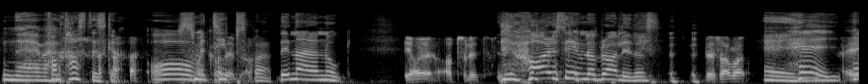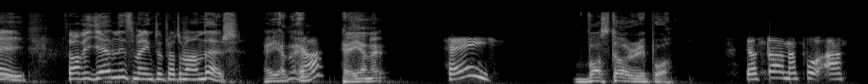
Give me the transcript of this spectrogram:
Nej, vad Fantastiska. Åh, som vad ett bra. tips bara. Det är nära nog. Ja, ja, absolut. Ha det så himla bra Linus. Detsamma. Hej. Hej. Hej. Så har vi Jenny som har ringt och pratat med Anders. Hej Jenny. Ja. Hej Jenny. Hej! Vad stör du dig på? Jag stör mig på att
